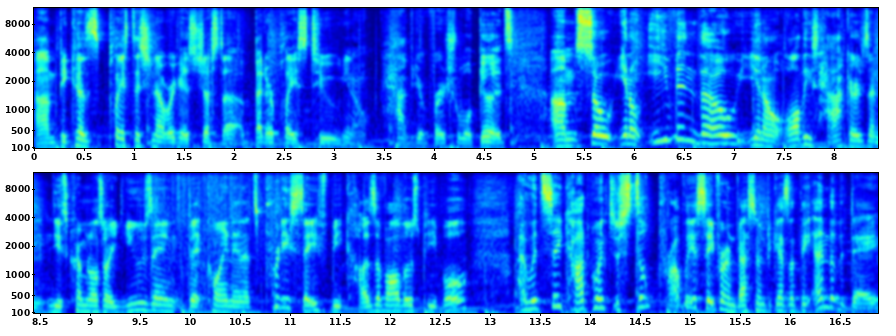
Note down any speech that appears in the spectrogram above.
Um, because PlayStation Network is just a better place to you know have your virtual goods. Um, so you know even though you know all these hackers and these criminals are using Bitcoin and it's pretty safe because of all those people I would say COD points are still probably a safer investment because at the end of the day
